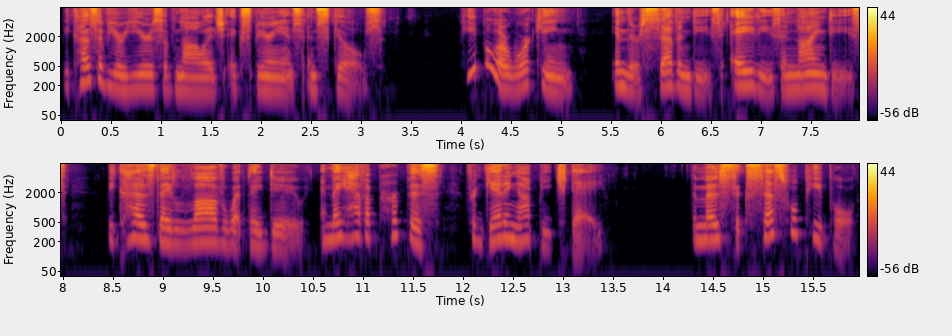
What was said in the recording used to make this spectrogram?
because of your years of knowledge, experience, and skills. People are working in their 70s, 80s, and 90s because they love what they do and they have a purpose for getting up each day. The most successful people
